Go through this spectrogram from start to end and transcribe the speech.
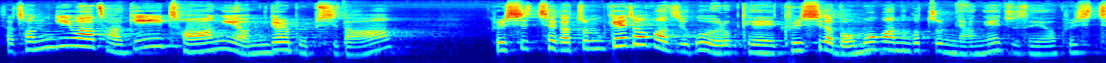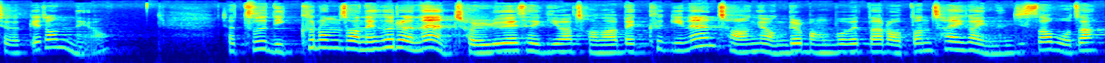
자, 전기와 자기 저항의 연결 봅시다. 글씨체가 좀 깨져가지고 이렇게 글씨가 넘어가는 것 좀 양해해 주세요. 글씨체가 깨졌네요. 자, 두 니크롬 선에 흐르는 전류의 세기와 전압의 크기는 저항의 연결 방법에 따라 어떤 차이가 있는지 써보자.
